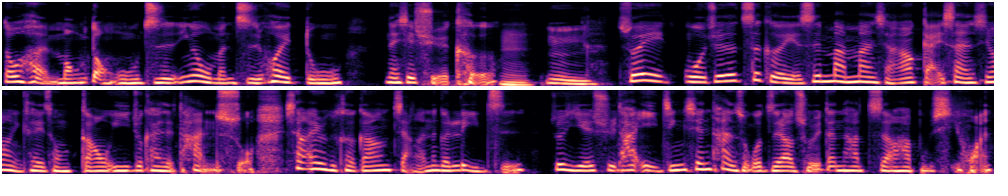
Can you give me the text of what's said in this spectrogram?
都很懵懂无知，因为我们只会读。那些学科，嗯嗯，所以我觉得这个也是慢慢想要改善，希望你可以从高一就开始探索。像 Eric 刚刚讲的那个例子，就也许他已经先探索过资料处理，但他知道他不喜欢。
